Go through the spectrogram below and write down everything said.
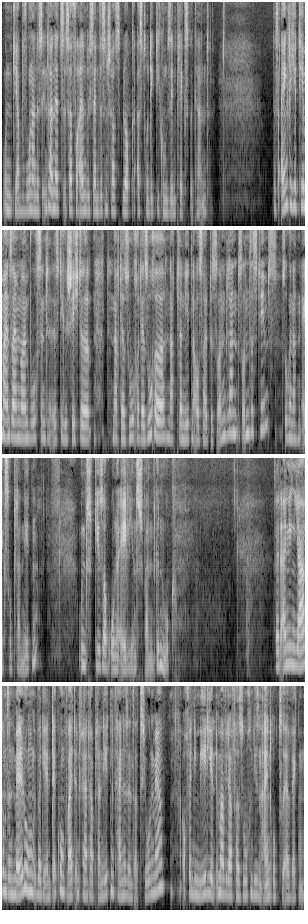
Und ja, Bewohnern des Internets ist er vor allem durch seinen Wissenschaftsblog Astrodiktikum Simplex bekannt. Das eigentliche Thema in seinem neuen Buch sind, ist die Geschichte nach der Suche, der Suche nach Planeten außerhalb des Sonnensystems, sogenannten Exoplaneten. Und die ist auch ohne Aliens spannend genug. Seit einigen Jahren sind Meldungen über die Entdeckung weit entfernter Planeten keine Sensation mehr, auch wenn die Medien immer wieder versuchen, diesen Eindruck zu erwecken.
